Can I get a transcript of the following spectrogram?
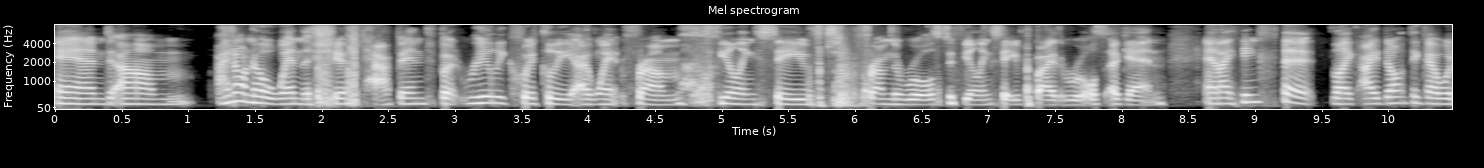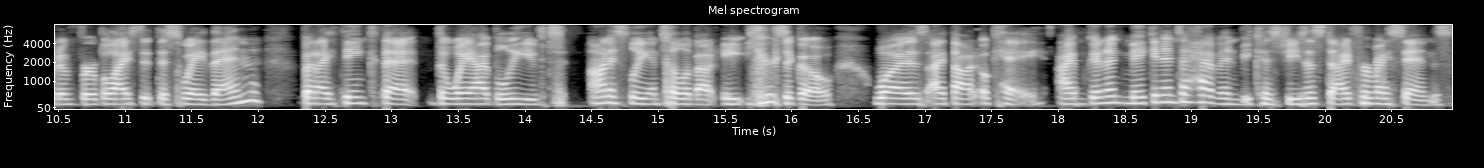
And um, I don't know when the shift happened, but really quickly I went from feeling saved from the rules to feeling saved by the rules again. And I think that, like, I don't think I would have verbalized it this way then, but I think that the way I believed, honestly, until about eight years ago, was I thought, okay, I'm going to make it into heaven because Jesus died for my sins,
